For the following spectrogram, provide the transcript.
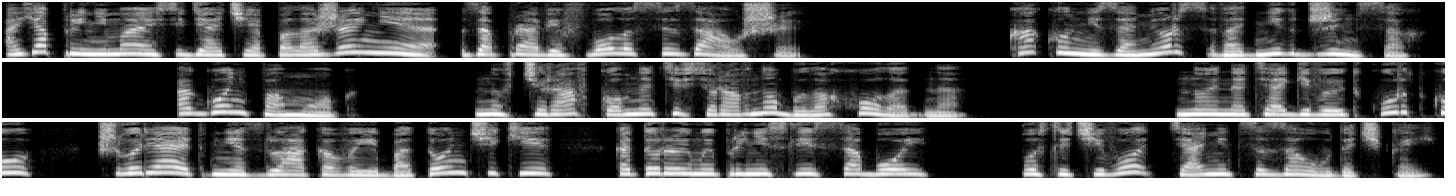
а я принимаю сидячее положение, заправив волосы за уши. Как он не замерз в одних джинсах? Огонь помог, но вчера в комнате все равно было холодно. Ной натягивает куртку, швыряет мне злаковые батончики, которые мы принесли с собой, после чего тянется за удочкой.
